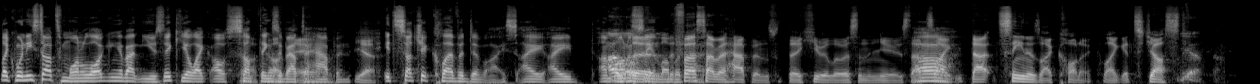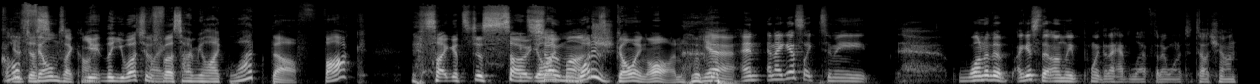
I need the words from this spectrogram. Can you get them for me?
Like when he starts monologuing about music, you're like, oh, something's God about to happen. Yeah. It's such a clever device. I I I'm I honestly the, in love with that. the with first that. time it happens with the Huey Lewis and the News, that's Ah. like that scene is iconic. Like it's just Yeah. The whole just- film's iconic. You, you watch it the Like- first time, you're like, what the fuck? It's like it's just so It's you're so like, much. is going on? yeah, and and I guess like to me, one of the I guess the only point that I had left that I wanted to touch on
